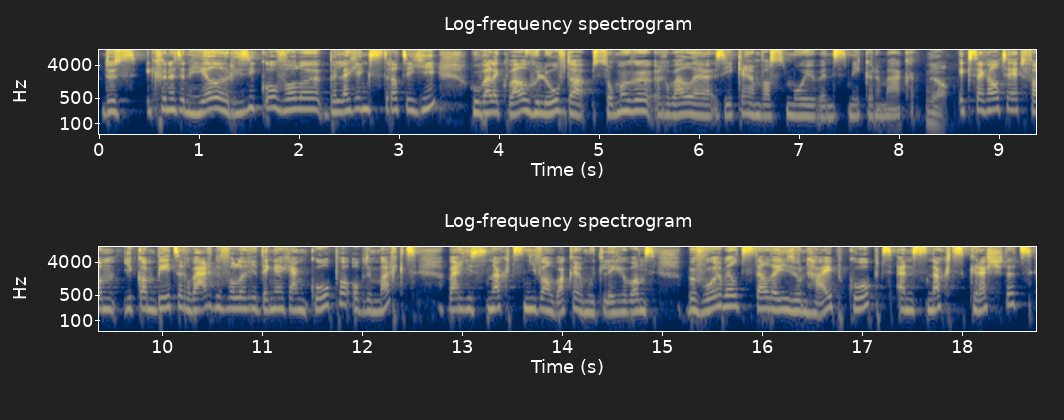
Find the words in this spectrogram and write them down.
Dus ik vind het een heel risicovolle beleggingsstrategie, hoewel ik wel geloof dat sommigen er wel eh, zeker en vast mooie winst mee kunnen maken. Ja. Ik zeg altijd van, je kan beter waardevollere dingen gaan kopen op de markt, waar je s'nachts niet van wakker moet liggen. Want Bijvoorbeeld, stel dat je zo'n hype koopt en s'nachts crasht het.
